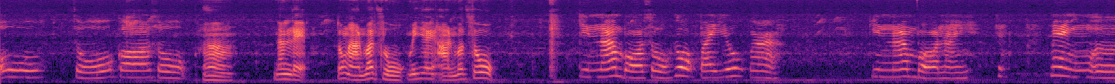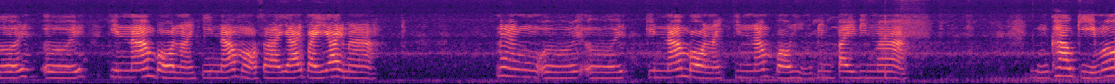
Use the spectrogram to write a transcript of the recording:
โอโสกอโศกอ่า นั่นแหละ ต้องอ่านว่าโศกไม่ใช่อ่านว่าโซก กินน้ำบ่อโศกโยกไปโยกมา กินน้ำบ่อไหน แม่งูเอ๋ย เอ๋ย กินน้ำบ่อไหนกินน้ำหมอทรายย้ายไปย้ายมา แม่งูเอ๋ย เอ๋ย กินน้ำบ่อไหนกินน้ำบ่อหินบินไปบินมาหุงข้าวกี่หม้อ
